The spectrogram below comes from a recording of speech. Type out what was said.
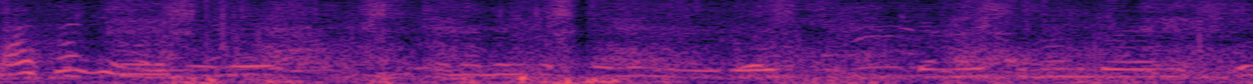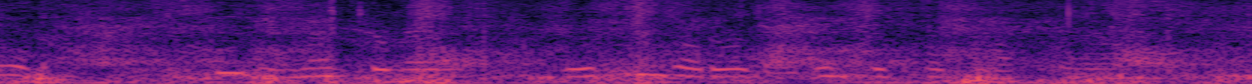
마사지 원수를 사람을 접하는 이유로 직장을 그만둬야 했고 12년 동안 노신자로 낮은 듯한 살았어요.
